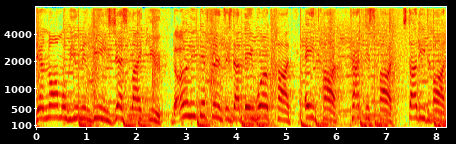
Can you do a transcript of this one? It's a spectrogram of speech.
They are normal human beings just like you. The only difference is that they worked hard, ate hard, practiced hard, studied hard,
